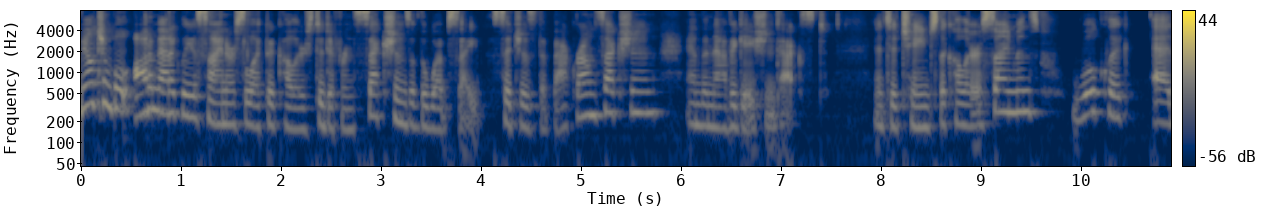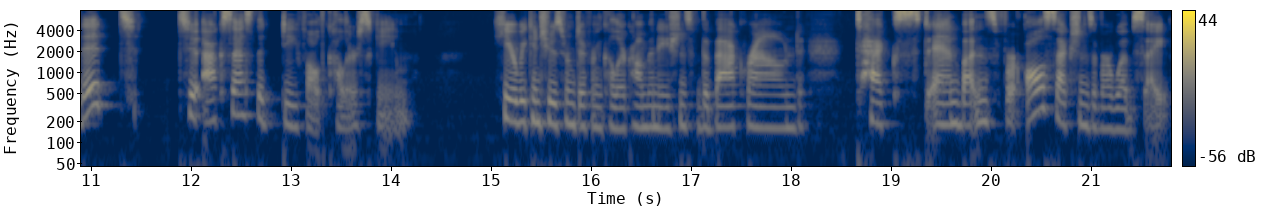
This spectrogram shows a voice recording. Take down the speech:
MailChimp will automatically assign our selected colors to different sections of the website, such as the background section and the navigation text. And to change the color assignments, we'll click Edit to access the default color scheme. Here we can choose from different color combinations for the background, text, and buttons for all sections of our website.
